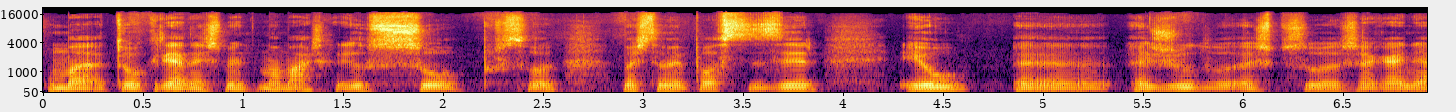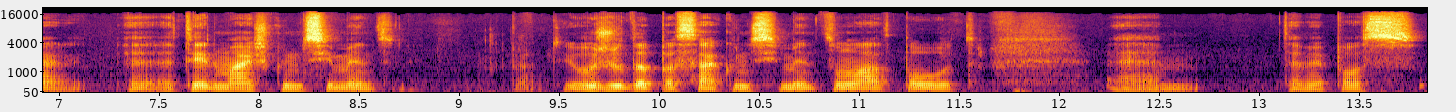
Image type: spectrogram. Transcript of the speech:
uma, estou a criar neste momento uma máscara, eu sou professor, mas também posso dizer, eu uh, ajudo as pessoas a ganhar, uh, a ter mais conhecimento. Né? Pronto, eu ajudo a passar conhecimento de um lado para o outro. Um, também posso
